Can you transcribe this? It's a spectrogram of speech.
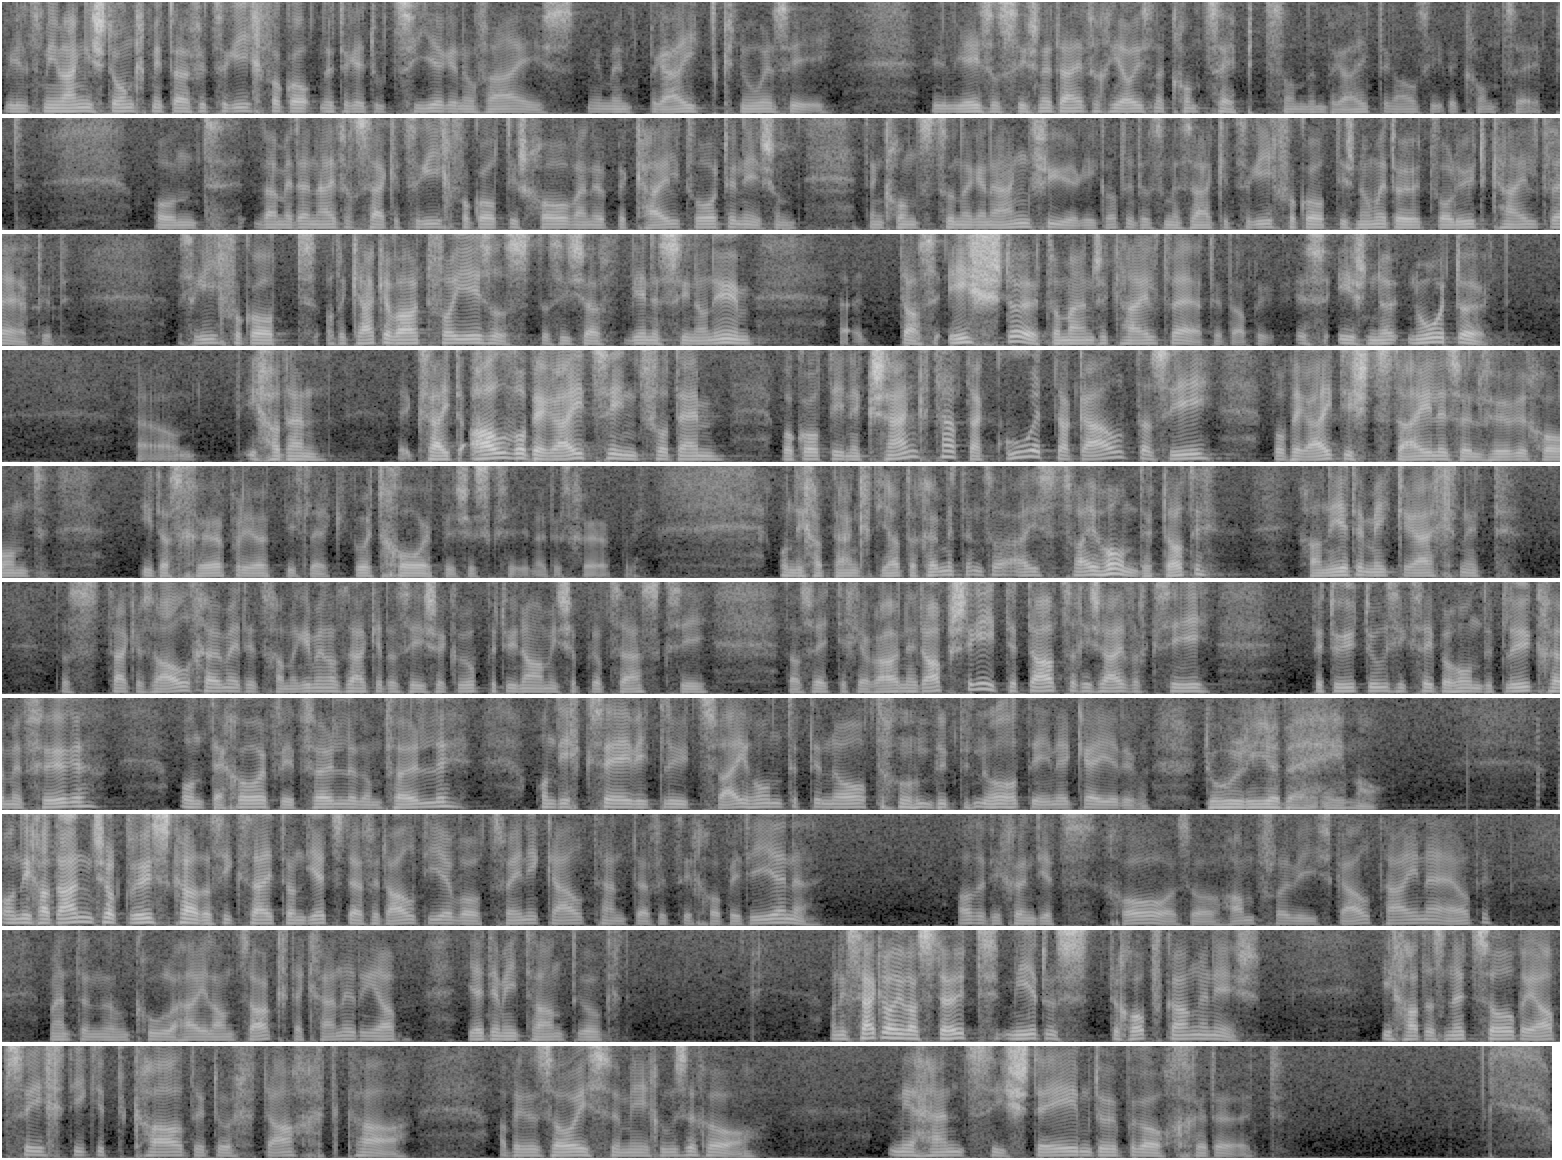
Weil es mir manchmal denkt, wir dürfen das Reich von Gott nicht reduzieren auf eins. Wir müssen breit genug sein. Weil Jesus ist nicht einfach in unserem Konzept, sondern breiter als in dem Konzept. Und wenn wir dann einfach sagen, das Reich von Gott ist gekommen, wenn jemand geheilt worden ist, und dann kommt es zu einer Engführung, oder? dass wir sagen, das Reich von Gott ist nur dort, wo Leute geheilt werden. Das Reich von Gott oder die Gegenwart von Jesus, das ist ja wie ein Synonym, äh, das ist dort, wo Menschen geheilt werden, aber es ist nicht nur dort. Und ich habe dann gesagt, alle, die bereit sind, von dem wo Gott ihnen geschenkt hat, das Gut, das Geld, das sie, wo bereit ist zu teilen, soll vorkommen und in das Körper etwas legen. Gut, Korb war es, nicht das Körper. Und ich habe gedacht, ja, da kommen dann so 1, 200, oder? Ich habe nie damit gerechnet, dass sagen es alle kommen. Jetzt kann man immer noch sagen, das war ein gruppendynamischer Prozess. Gewesen. Das werde ich ja gar nicht abstreiten. Die Tatsache war einfach, gewesen, bei 3700 Leuten kommen führen und der Korb wird voller und voller. Und ich sehe, wie die Leute 200 er Not, 100 er Not hineingehen. Du lieber Himmel. Und ich habe dann schon gewusst, dass ich gesagt habe, jetzt dürfen all die, die zu wenig Geld haben, dürfen sich bedienen. Oder die können jetzt kommen, also hampflerweise Geld heimnehmen, oder? Wir haben dann einen coolen Heilandsack, den kennen die aber jeder mit Hand drückt. Und ich sage euch, was dort mir durch den Kopf gegangen ist. Ich habe das nicht so beabsichtigt oder durchdacht aber so ist es für mich rausgekommen. Wir haben das System durchbrochen dort.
